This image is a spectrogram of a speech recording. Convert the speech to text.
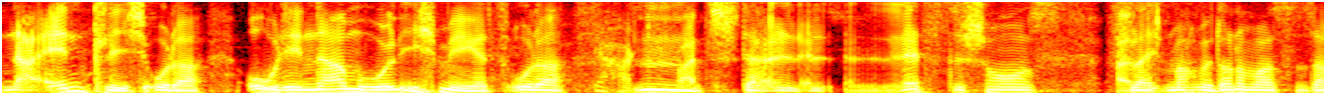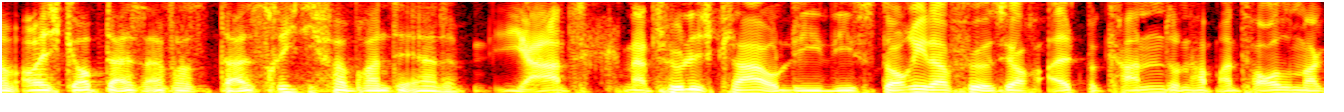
na endlich oder oh, den Namen hole ich mir jetzt oder Ja, hm, Quatsch. da, letzte Chance, vielleicht machen wir doch noch was zusammen. Aber ich glaube, da ist einfach, da ist richtig verbrannte Erde. Ja, natürlich, klar. Und die, die Story dafür ist ja auch altbekannt und hat man tausendmal,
